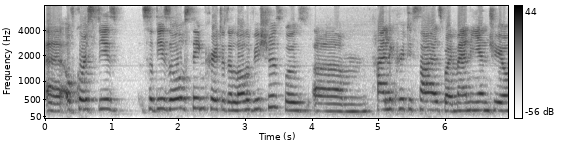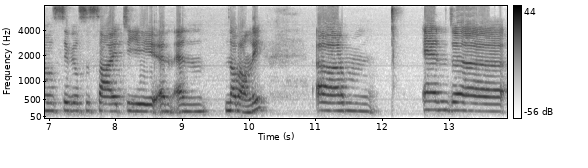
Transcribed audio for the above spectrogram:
Uh, of course, these so this whole thing created a lot of issues. Was um, highly criticized by many NGOs, civil society, and and not only. Um, and uh,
